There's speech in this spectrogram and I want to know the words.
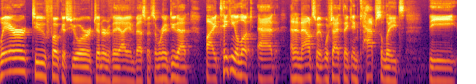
where to focus your generative AI investments. And we're going to do that by taking a look at an announcement which I think encapsulates the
